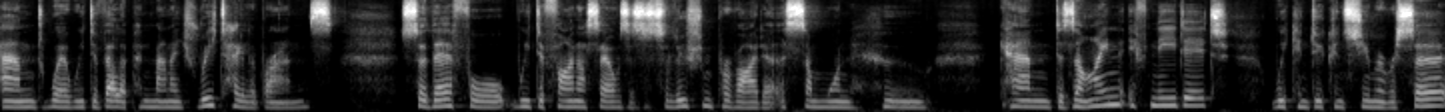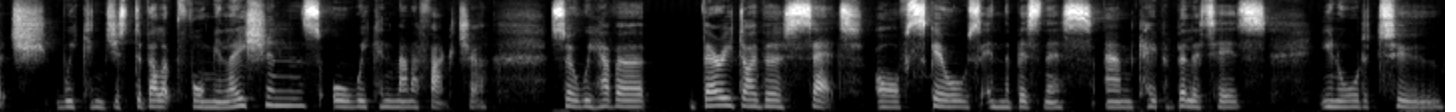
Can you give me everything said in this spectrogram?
and where we develop and manage retailer brands. So, therefore, we define ourselves as a solution provider, as someone who can design if needed, we can do consumer research, we can just develop formulations, or we can manufacture. So, we have a very diverse set of skills in the business and capabilities in order to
